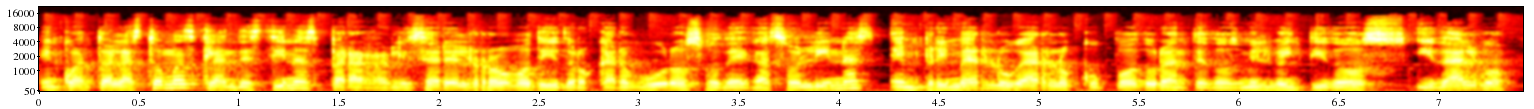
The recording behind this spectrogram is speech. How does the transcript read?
En cuanto a las tomas clandestinas para realizar el robo de hidrocarburos o de gasolinas, en primer lugar lo ocupó durante 2022 Hidalgo,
